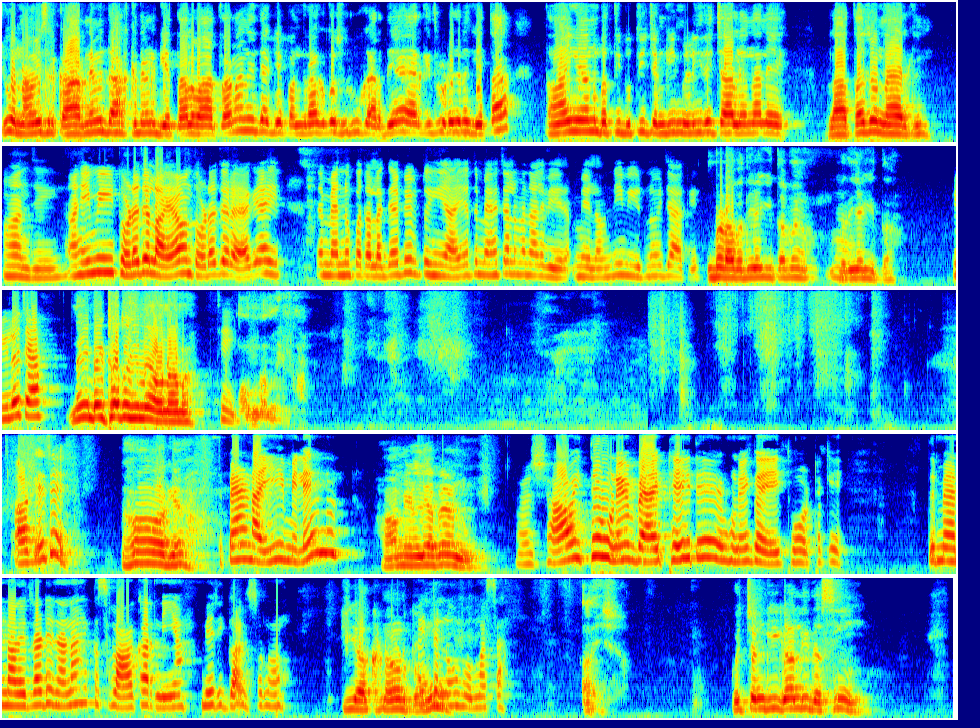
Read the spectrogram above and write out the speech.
ਝੋਨਾ ਵੀ ਸਰਕਾਰ ਨੇ ਵੀ 10 ਕੁ ਦਿਨ ਗੇਤਾ ਲਵਾਤਾ ਨਾ ਨਹੀਂ ਤੇ ਅੱਗੇ 15 ਕੁ ਤੋਂ ਸ਼ੁਰੂ ਕਰਦੇ ਆ ਐਰ ਕੀ ਥੋੜੇ ਦਿਨ ਗੇਤਾ ਤਾਂ ਹੀ ਇਹਨਾਂ ਨੂੰ ਬੱਤੀ ਬੁੱਤੀ ਚੰਗੀ ਮਿਲੀ ਤੇ ਚੱਲ ਇਹਨਾਂ ਨੇ ਲਾਤਾ ਝੋਨਾ ਐਰ ਕੀ। ਹਾਂਜੀ ਅਸੀਂ ਵੀ ਥੋੜਾ ਜਿਹਾ ਲਾਇਆ ਹੁਣ ਥੋੜਾ ਜਿਹਾ ਰਹਿ ਗਿਆ ਸੀ ਤੇ ਮੈਨੂੰ ਪਤਾ ਲੱਗਾ ਵੀ ਤੁਸੀਂ ਆਏ ਆ ਤੇ ਮੈਂ ਕਿਹਾ ਚੱਲ ਮੈਂ ਨਾਲ ਵੀਰ ਮਿਲ ਆਉਂਦੀ ਵੀਰ ਨੂੰ ਵੀ ਜਾ ਕੇ। ਬੜਾ ਵਧੀਆ ਕੀਤਾ ਭੈਣ ਵਧੀਆ ਕੀਤਾ। ਪੀ ਲਓ ਚਾਹ। ਨਹੀਂ ਬੈਠੋ ਤੁਸੀਂ ਮੈਂ ਆਉਣਾ ਵਾ। ਠੀਕ। ਆਉਣਾ ਮੈਂ ਆ ਗਏ ਜੇ? ਹਾਂ ਆ ਗਿਆ। ਤੇ ਭੈਣ ਆਈ ਮਿਲੇ ਉਹਨੂੰ? ਹਾਂ ਮਿਲ ਲਿਆ ਭੈਣ ਨੂੰ। ਅੱਛਾ ਉਹ ਇੱਥੇ ਹੁਣੇ ਬੈਠੇ ਸੀ ਤੇ ਹੁਣੇ ਗਏ ਇੱਥੋਂ ਉੱਠ ਕੇ। ਤੇ ਮੈਂ ਨਾਲੇ ਤੁਹਾਡੇ ਨਾਲ ਨਾ ਇੱਕ ਸਲਾਹ ਕਰਨੀ ਆ ਮੇਰੀ ਗੱਲ ਸੁਣੋ। ਕੀ ਆਖਣਾ ਹੁਣ ਤੂੰ? ਇੱਧਰ ਨੂੰ ਹੋ ਮਸਾ। ਆਇਸ਼ਾ ਕੋਈ ਚੰਗੀ ਗੱਲ ਹੀ ਦੱਸੀ?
